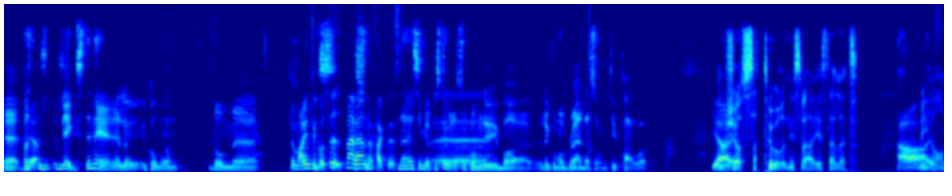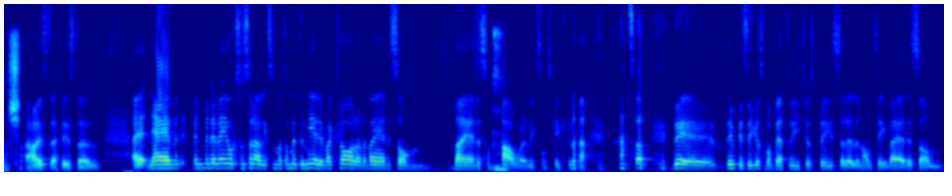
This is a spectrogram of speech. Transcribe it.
Eh, fast Ja. läggs det ner eller kommer de... de eh, De har ju inte gått ut med det ännu faktiskt. nej, som jag förstod det så kommer det ju bara... Det kommer att brandas om till Power. Ja, De kör Saturn i Sverige istället. ja, relaunch. Ja, just det. Just det. Eh, nej, men, men, men det är också sådär liksom att om inte medierna klarar det, vad är det som... Vad är det som Power liksom ska kunna... Alltså, det, det finns inga som har bättre inköpspriser eller någonting. Vad är det som...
